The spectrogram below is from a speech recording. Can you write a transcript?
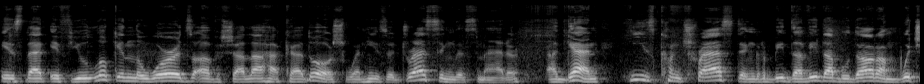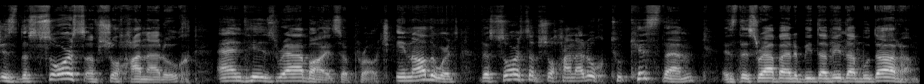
is that if you look in the words of Shalah HaKadosh, when he's addressing this matter, again, he's contrasting Rabbi David Abudaram, which is the source of Shulchan Aruch, and his rabbi's approach. In other words, the source of Shulchan Aruch to kiss them is this Rabbi Rabbi David Abudaram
